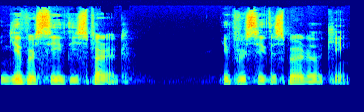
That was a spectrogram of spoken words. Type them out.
and you've received the spirit, you've received the spirit of the king.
